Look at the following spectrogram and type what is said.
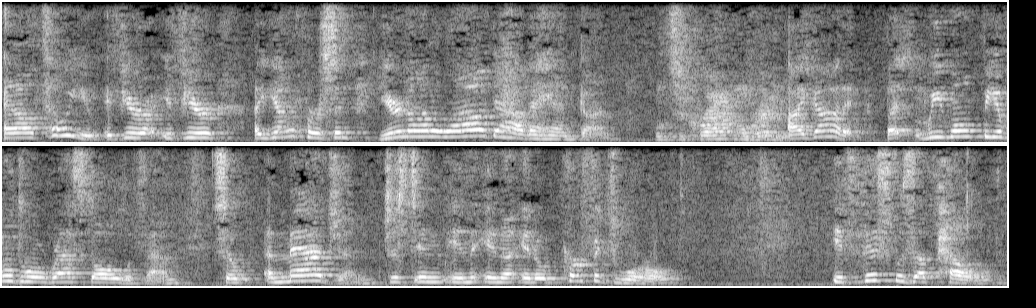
And I'll tell you, if you're if you're a young person, you're not allowed to have a handgun. Well, it's a crime already. I got it. But we won't be able to arrest all of them. So imagine, just in, in, in, a, in a perfect world, if this was upheld,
